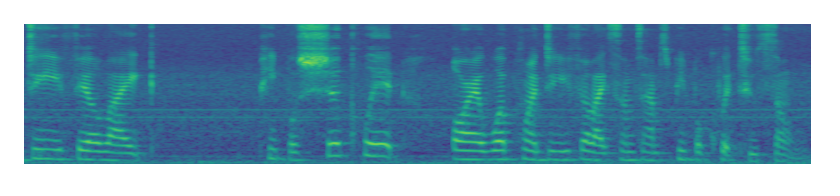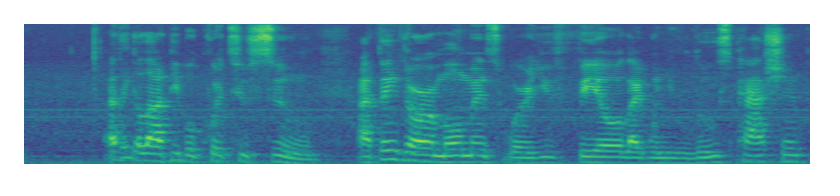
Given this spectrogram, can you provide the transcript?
do you feel like people should quit or at what point do you feel like sometimes people quit too soon? I think a lot of people quit too soon. I think there are moments where you feel like when you lose passion,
